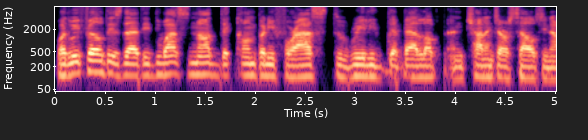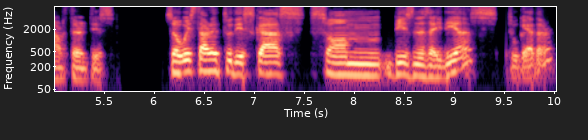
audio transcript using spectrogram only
What we felt is that it was not the company for us to really develop and challenge ourselves in our 30s. So we started to discuss some business ideas together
